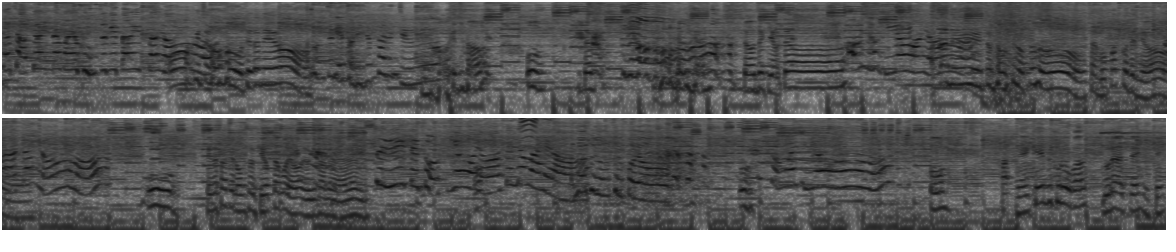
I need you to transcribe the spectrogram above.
저 잡혀있나봐요. 공중에 떠있어요. 어 그죠 대단해요 공중에서 리듬 타는 중. 어, 그죠 오 일단 귀여워. 자, 완전 귀엽죠 엄청 귀여워요. 아까는 좀 정신 없어서 잘 못 봤거든요 맞아요. 오 제가 사실 엄청 귀엽다고요 여기서는 틀릴 때 더 귀여워요. 틀려봐요. 안녕하세요 슬퍼요 오 정말 귀여워. 어. 아, 네, 케이블 크로우가 노래할 때 이렇게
